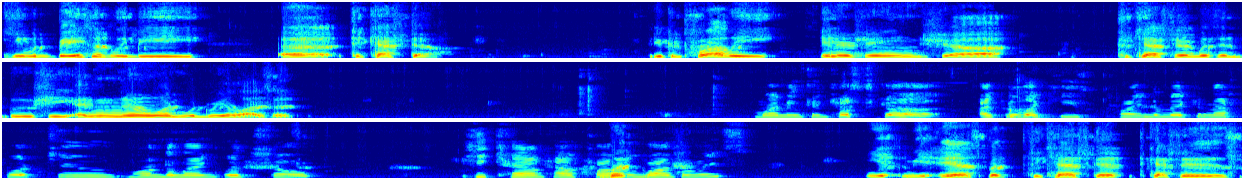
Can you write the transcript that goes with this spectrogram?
he would basically be uh, Takeshita. You could probably interchange uh, Takeshita with Ibushi, and no one would realize it. Well, I mean, Kankeska, I feel like he's trying to make an effort to learn the language so he can have proper rivalries. Yeah, yes, but Takeshita is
